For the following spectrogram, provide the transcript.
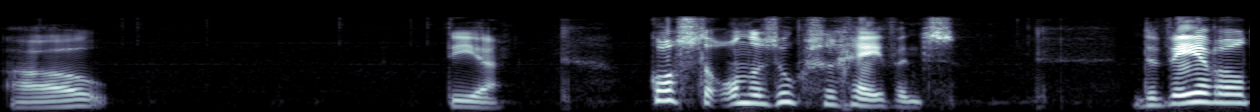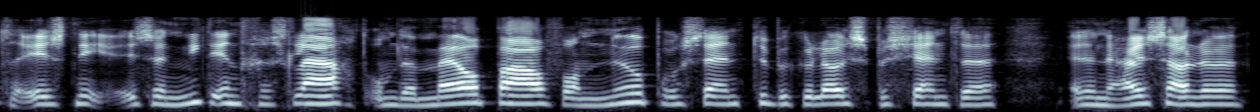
oh die kostenonderzoeksgegevens. De wereld is, is er niet in geslaagd om de mijlpaal van 0% tuberculosepatiënten in een huishouden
